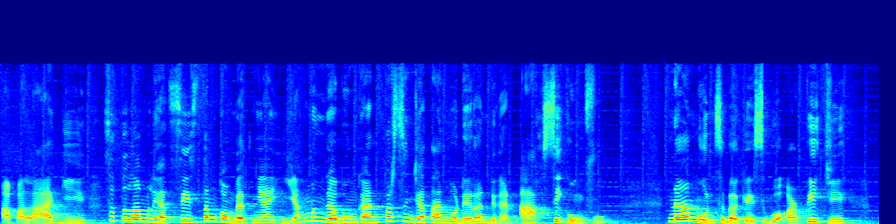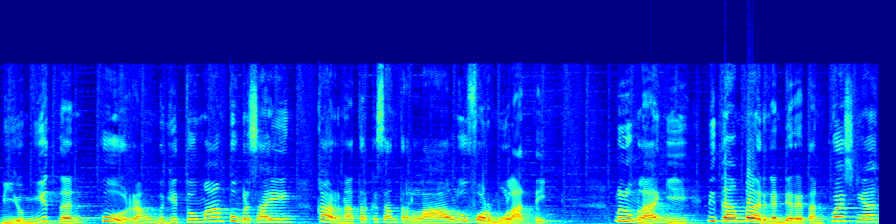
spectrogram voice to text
Apalagi setelah melihat sistem combatnya yang menggabungkan persenjataan modern dengan aksi kungfu. Namun sebagai sebuah RPG, Biomutant kurang begitu mampu bersaing karena terkesan terlalu formulatik. Belum lagi ditambah dengan deretan questnya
